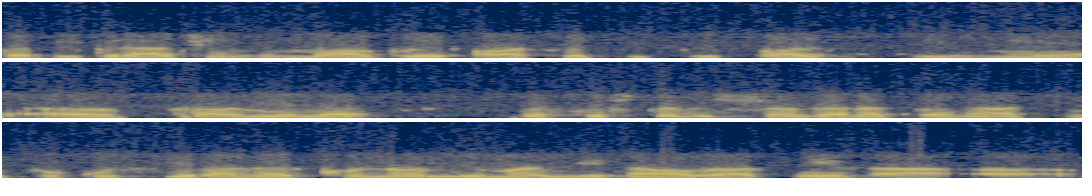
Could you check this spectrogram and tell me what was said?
da bi građani mogli osjetiti pozitivne uh, promjene, da se što više onda na taj način fokusira na ekonomiju, manje na ova dnevna, uh,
